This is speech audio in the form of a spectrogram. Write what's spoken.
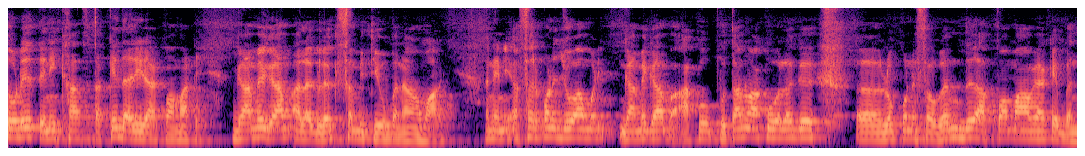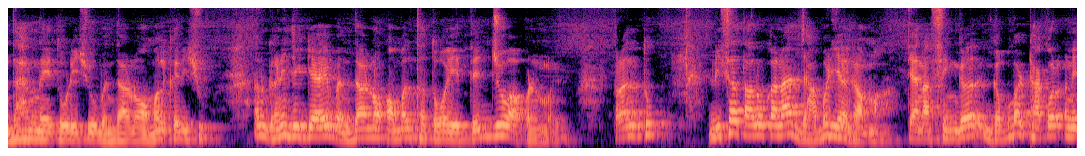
તોડે તેની ખાસ તકેદારી રાખવા માટે ગામે ગામ અલગ અલગ સમિતિઓ બનાવવામાં આવી. અને એની અસર પણ જોવા મળી. ગામે ગામ આખું પોતાનું આખું અલગ લોકોને સોગંદ આપવામાં આવ્યા કે બંધારણ નહીં તોડીશું, બંધારણનો અમલ કરીશું. અને ઘણી જગ્યાએ બંધારણનો અમલ થતો હોય તે જોવા પણ મળ્યું. પરંતુ ડીસા તાલુકાના જાબડિયા ગામમાં ત્યાંના સિંગર ગબ્બર ઠાકોર અને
